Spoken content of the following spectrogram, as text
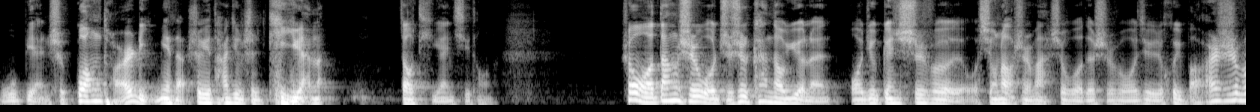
无边，是光团里面的，所以它就是体圆了，到体圆系统了。说我当时我只是看到月轮，我就跟师傅熊老师嘛，是我的师傅，我就汇报，啊师傅，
